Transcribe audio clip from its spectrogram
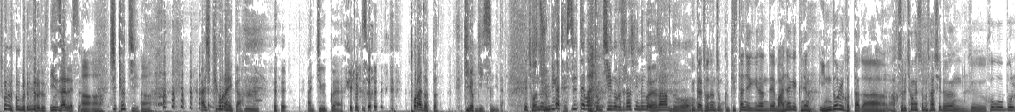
손을 한번 흔들어줬어요. 인사를 했어요. 아, 아. 씹혔지. 아. 아씨 피곤하니까 안 찍을 거야 이러면서 토라졌던 기억이 있습니다. 근데 저는. 준비가 됐을 때만 정치인 노릇을 할 수 있는 거예요, 사람도. 그러니까 저는 좀 그 비슷한 얘기긴 한데 만약에 그냥 인도를 걷다가 음. 악수를 청했으면 사실은 그 후보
